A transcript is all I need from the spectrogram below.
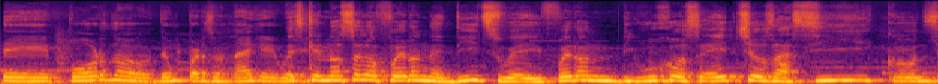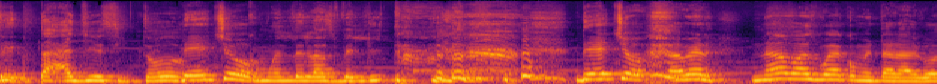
de porno de un personaje, güey. Es que no solo fueron edits, güey, fueron dibujos hechos así, con Sí. detalles y todo. De hecho- como el de las velitas. De hecho, a ver, nada más voy a comentar algo.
